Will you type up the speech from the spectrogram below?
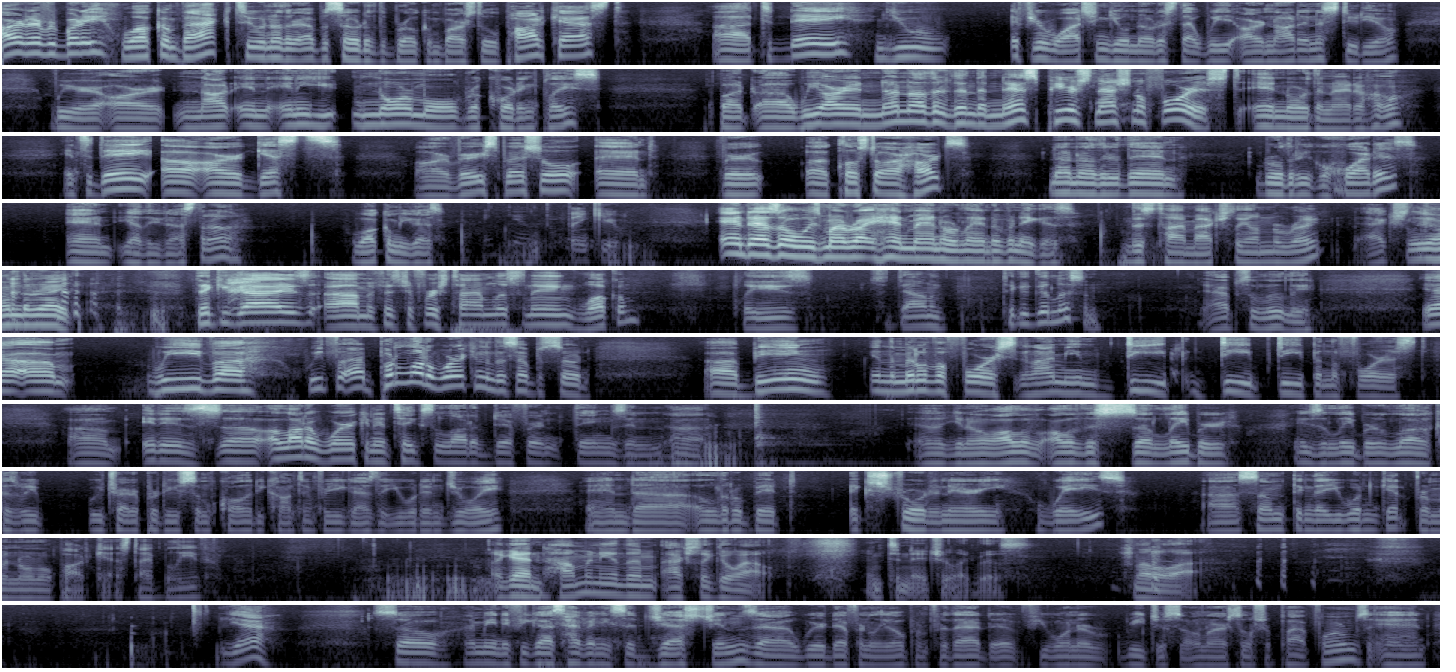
All right, everybody, welcome back to another episode of the Broken Barstool podcast. Uh, today, you, if you're watching, you'll notice that we are not in a studio. We are not in any normal recording place, but uh, we are in none other than the Nez Perce National Forest in northern Idaho. And today, uh, our guests are very special and very uh, close to our hearts. None other than Rodrigo Juarez and Yadira Estrada. Welcome, you guys. Thank you. Thank you. And as always, my right hand man, Orlando Venegas. This time, actually on the right. Actually, on the right. Thank you guys. Um, if it's your first time listening, welcome. Please sit down and take a good listen. Absolutely. Yeah, um, we've uh, we've uh, put a lot of work into this episode. Uh, being in the middle of a forest, and I mean deep, deep, deep in the forest. Um, it is uh, a lot of work, and it takes a lot of different things, and uh, uh, you know, all of all of this uh, labor is a labor of love because we we try to produce some quality content for you guys that you would enjoy, and uh, a little bit extraordinary ways. Something that you wouldn't get from a normal podcast, I believe. Again, how many of them actually go out into nature like this? Not a lot. Yeah. So, I mean, if you guys have any suggestions, uh, we're definitely open for that. If you want to reach us on our social platforms and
